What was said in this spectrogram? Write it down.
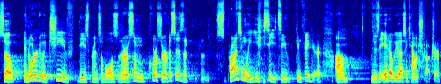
So, in order to achieve these principles, there are some core services that are surprisingly easy to configure. Um, there's the AWS account structure.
